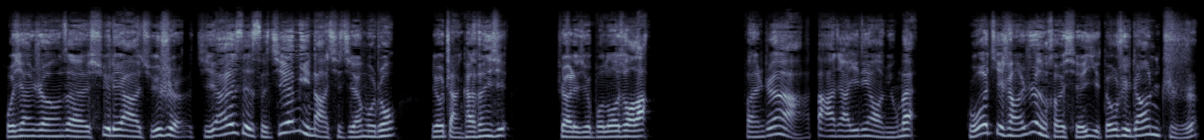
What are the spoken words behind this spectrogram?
胡先生在叙利亚局势及 ISIS 揭秘那期节目中有展开分析，这里就不啰嗦了。反正啊，大家一定要明白，国际上任何协议都是一张纸，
